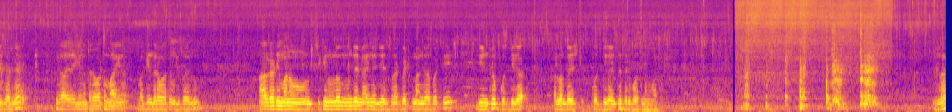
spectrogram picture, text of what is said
ఈసారిగా ఇలా వేగిన తర్వాత మాగిన మగ్గిన తర్వాత ఉల్లిపాయలు. ఆల్రెడీ మనం చికెన్లో ముందే మ్యారినేట్ చేసుకున్నట్టు పెట్టుకున్నాం కాబట్టి దీంట్లో కొద్దిగా అల్లం పేస్ట్ కొద్దిగా అయితే సరిపోతుంది అన్నమాట ఇలా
